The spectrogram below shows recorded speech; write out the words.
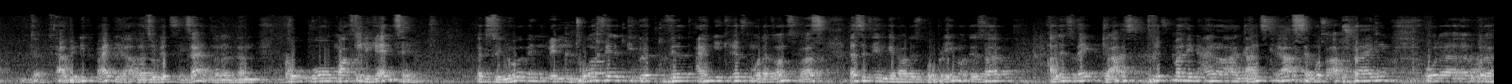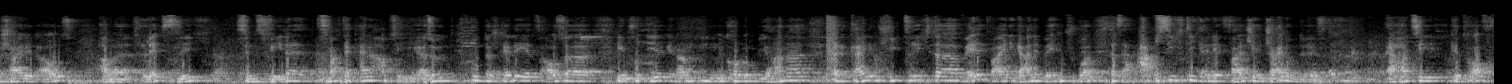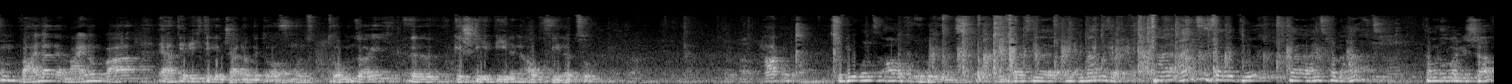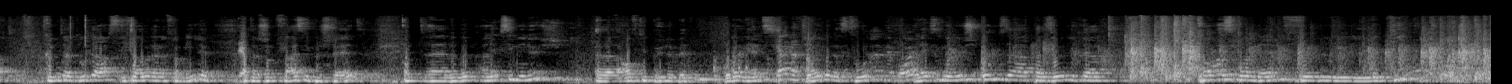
Da bin ich bei dir, aber so wird es nicht sein, sondern dann, wo, wo machst du die Grenze? Du nur, wenn, wenn ein Tor fällt, wird eingegriffen oder sonst was. Das ist eben genau das Problem und deshalb alles weg. Klar, es trifft man den einen oder anderen ganz krass, der muss absteigen oder, oder scheidet aus, aber letztlich sind es Fehler, das macht ja keiner absichtlich. Also unterstelle jetzt außer dem von dir genannten Kolumbianer äh, keinem Schiedsrichter weltweit, egal in welchem Sport, dass er absichtlich eine falsche Entscheidung trifft. Er hat sie getroffen, weil er der Meinung war, er hat die richtige Entscheidung getroffen und darum sage ich, äh, gesteht denen auch Fehler zu. Haken dran. So wie uns auch übrigens. Ich weiß nicht, das. Teil 1 ist damit durch, Teil 1 von 8. Haben wir schon mal geschafft. Günther, du darfst, ich glaube, deine Familie ja. hat das schon fleißig bestellt. Und äh, wir würden Alexi Menüsch äh, auf die Bühne bitten. Oder Jens? Ja, Wollen wir das tun? Ja, wir Alexi Menüsch, unser persönlicher Korrespondent für die Lektiv.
